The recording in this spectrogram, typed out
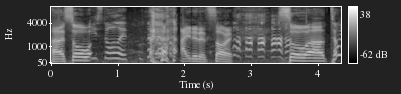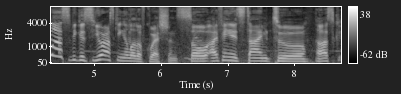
Uh, so You stole it. I did it. Sorry. so uh, tell us because you're asking a lot of questions. So I think it's time to ask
